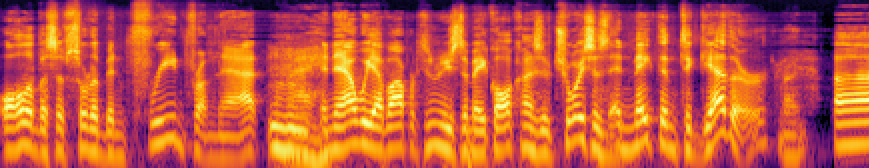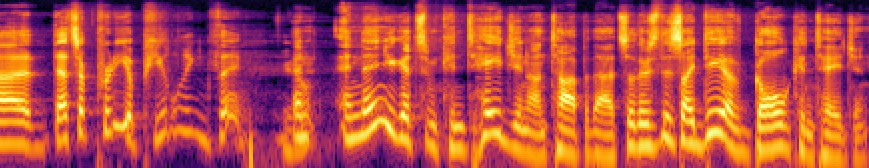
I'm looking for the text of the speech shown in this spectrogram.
all of us have sort of been freed from that. And now we have opportunities to make all kinds of choices and make them together. Uh, that's a pretty appealing thing. you know? And and then you get some contagion on top of that. So there's this idea of goal contagion,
